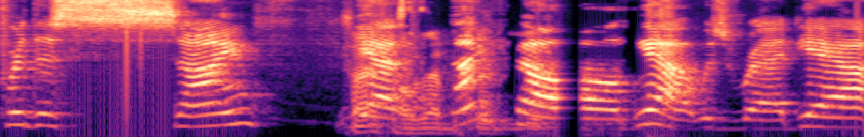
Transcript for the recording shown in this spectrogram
For the Sein, yes, Seinfeld episode, you did. Seinfeld, yeah, it was red. Yeah,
